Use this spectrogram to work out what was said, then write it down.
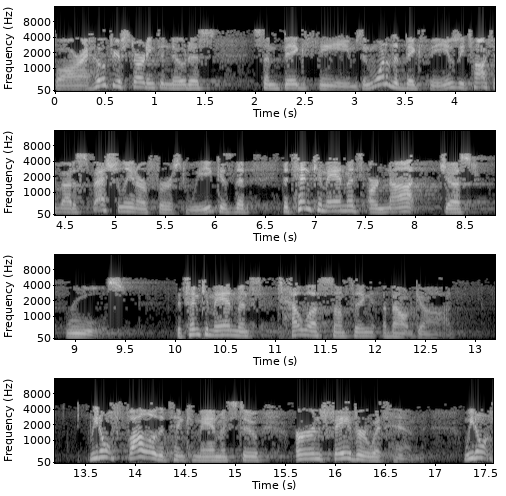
far, I hope you're starting to notice some big themes. And one of the big themes we talked about, especially in our first week, is that the Ten Commandments are not just rules. The Ten Commandments tell us something about God. We don't follow the Ten Commandments to earn favor with Him. We don't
